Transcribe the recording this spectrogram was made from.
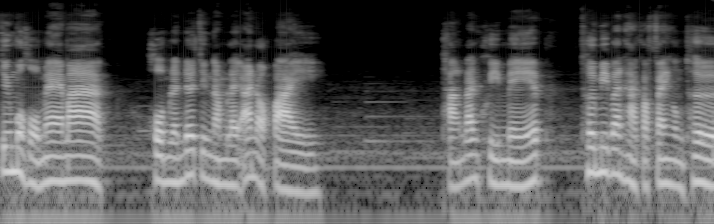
จึงโมโหแม่มากโฮมแลนเดอร์จึงนำไลอันออกไป ทางด้านควีนเมฟเธอมีปัญหากับแฟนของเธอ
